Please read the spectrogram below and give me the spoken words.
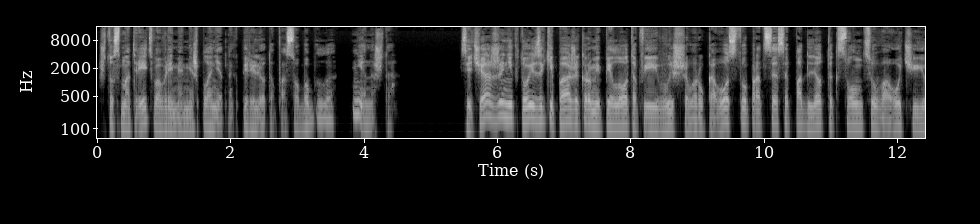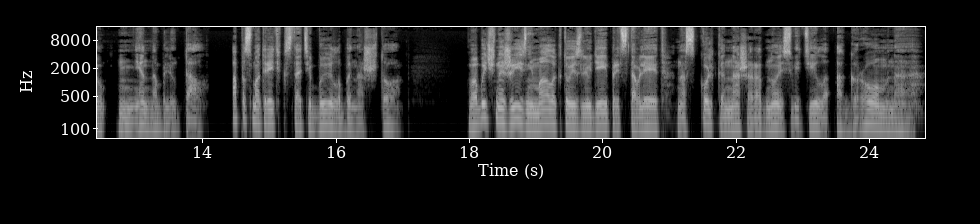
что смотреть во время межпланетных перелетов особо было не на что. Сейчас же никто из экипажа, кроме пилотов и высшего руководства процесса подлета к Солнцу воочию, не наблюдал. А посмотреть, кстати, было бы на что. В обычной жизни мало кто из людей представляет, насколько наше родное светило огромно.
